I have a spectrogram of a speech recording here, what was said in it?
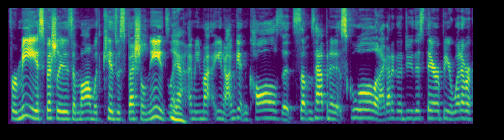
for me, especially as a mom with kids with special needs, like, yeah. I mean, my, you know, I'm getting calls that something's happening at school and I got to go do this therapy or whatever,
